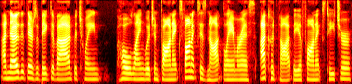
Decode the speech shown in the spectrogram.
I know that there's a big divide between whole language and phonics. Phonics is not glamorous. I could not be a phonics teacher,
